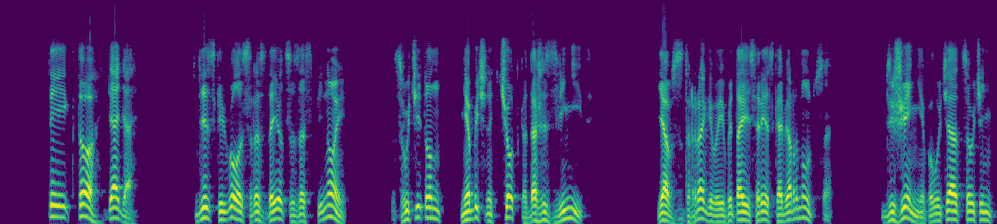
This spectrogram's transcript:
— Ты кто, дядя? Детский голос раздается за спиной. Звучит он необычно четко, даже звенит. Я вздрагиваю, пытаясь резко обернуться. Движение получается очень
